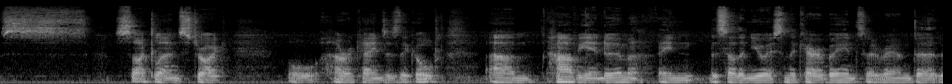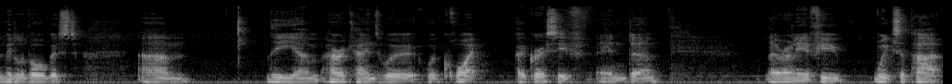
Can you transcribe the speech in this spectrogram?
cyclones strike or hurricanes as they're called, um, Harvey and Irma in the southern US and the Caribbean, so around uh, the middle of August, um, the um, hurricanes were, were quite aggressive and um, they were only a few weeks apart.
